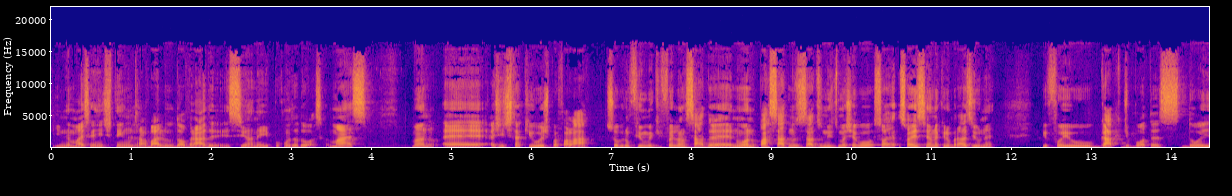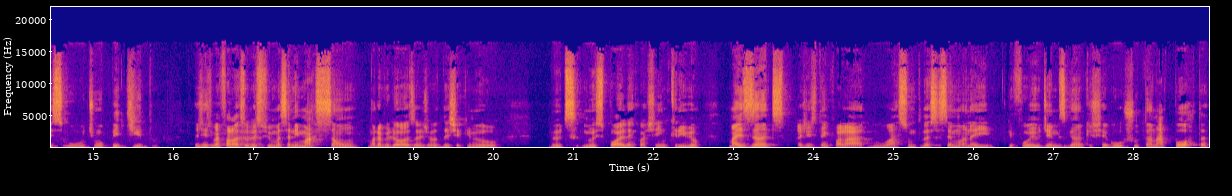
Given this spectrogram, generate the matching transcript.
E ainda mais que a gente tem um trabalho dobrado esse ano aí por conta do Oscar. Mas, mano, é, a gente tá aqui hoje para falar sobre um filme que foi lançado é, no ano passado nos Estados Unidos, mas chegou só, só esse ano aqui no Brasil, né? Que foi o Gato de Botas 2, O Último Pedido. A gente vai falar é. sobre esse filme, essa animação maravilhosa. Já deixo aqui meu, meu, meu spoiler, que eu achei incrível. Mas antes, a gente tem que falar do assunto dessa semana aí, que foi o James Gunn que chegou chutando a porta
